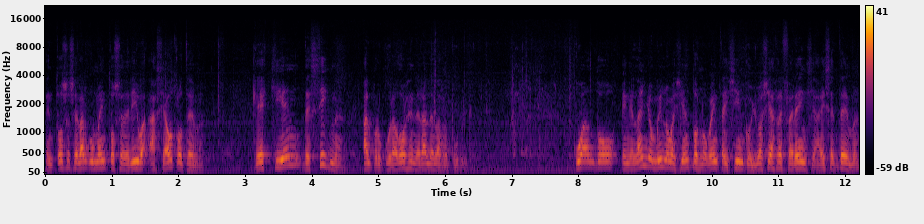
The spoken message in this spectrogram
entonces el argumento se deriva hacia otro tema, que es quién designa al Procurador General de la República. Cuando en el año 1995 yo hacía referencia a ese tema,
